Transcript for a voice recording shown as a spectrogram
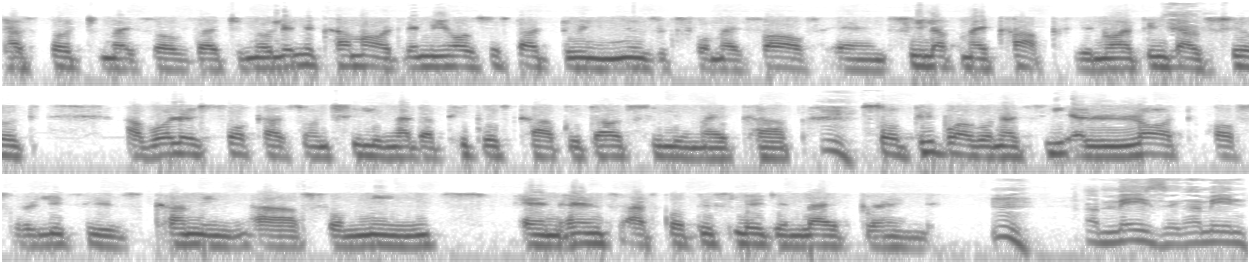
just thought to myself that, you know, let me come out, let me also start doing music for myself and fill up my cup. You know, I think I've filled, I've always focused on filling other people's cup without filling my cup. So people are going to see a lot of releases coming uh, from me, and hence I've got this Legend Live brand. Mm, Amazing. I mean,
